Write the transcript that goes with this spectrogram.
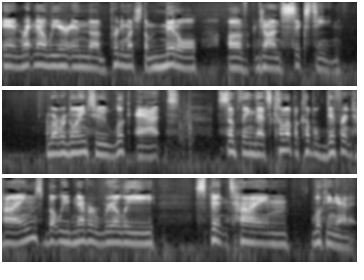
And right now we are in the pretty much the middle of John 16, where we're going to look at something that's come up a couple different times, but we've never really spent time looking at it.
